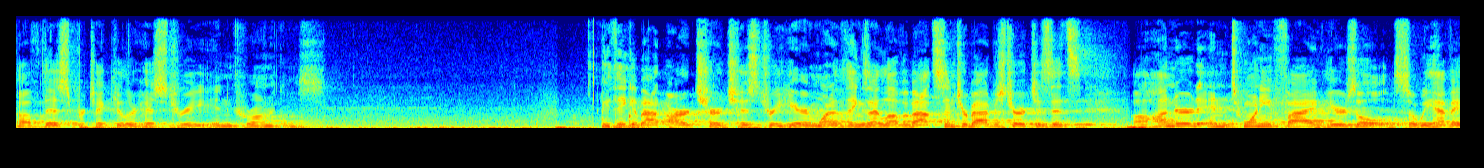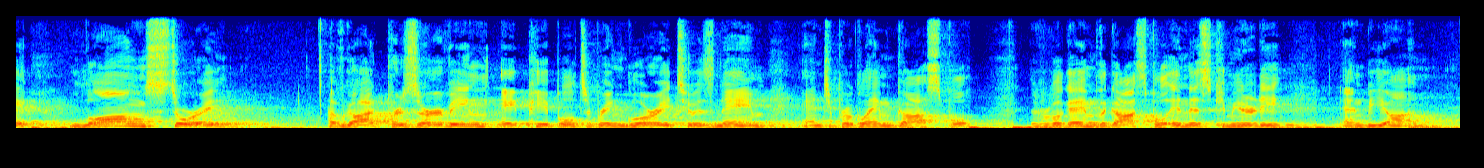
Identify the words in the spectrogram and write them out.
of this particular history in Chronicles. You think about our church history here, and one of the things I love about Center Baptist Church is it's 125 years old. So we have a long story of God preserving a people to bring glory to his name and to proclaim gospel, to proclaim the gospel in this community and beyond.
